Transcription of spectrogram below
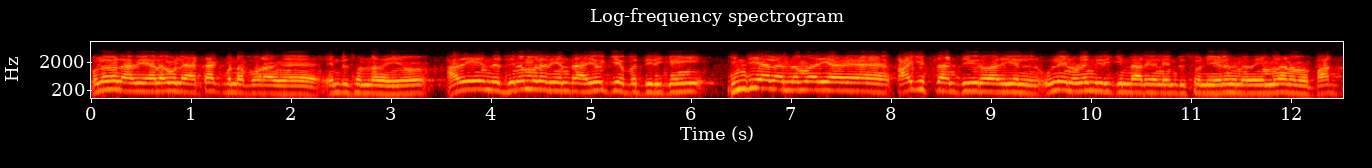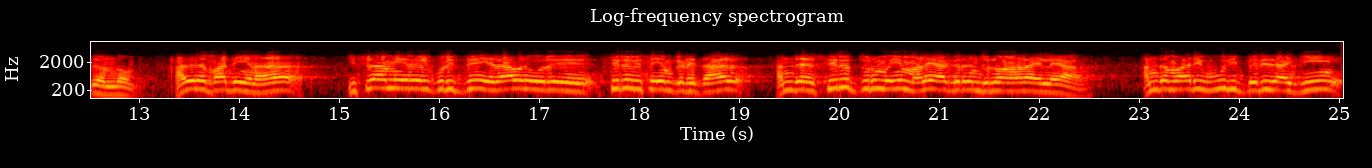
உலகளாவிய அளவுல அட்டாக் பண்ண போறாங்க என்று சொன்னதையும் அதையே இந்த தினமலர் என்ற அயோக்கிய பத்திரிகை இந்தியாவில் அந்த மாதிரியாக பாகிஸ்தான் தீவிரவாதிகள் உள்ளே நுழைந்திருக்கின்றார்கள் என்று சொல்லி எழுதினதையும்லாம் நம்ம பார்த்து வந்தோம். அதுல பாத்தீங்கன்னா இஸ்லாமியர்கள் குறித்து ஏதாவது ஒரு சிறு விஷயம் கிடைத்தால் அந்த சிறு துரும்பையும் மலையாக்குறதுன்னு சொல்லுவாங்களா இல்லையா? அந்த மாதிரி ஊதி பெரிதாக்கி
